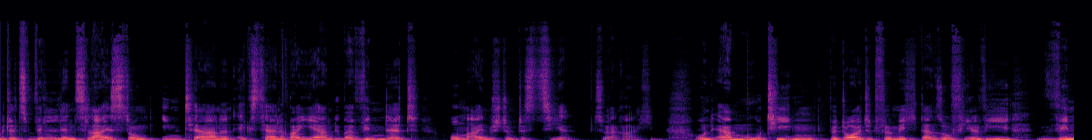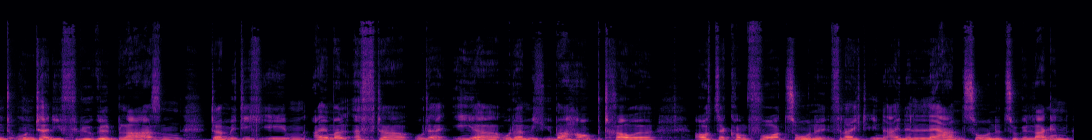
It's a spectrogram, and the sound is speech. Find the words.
mittels Willensleistung interne und externe Barrieren überwindet, um ein bestimmtes Ziel zu erreichen. Und ermutigen bedeutet für mich dann so viel wie Wind unter die Flügel blasen, damit ich eben einmal öfter oder eher oder mich überhaupt traue, aus der Komfortzone vielleicht in eine Lernzone zu gelangen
